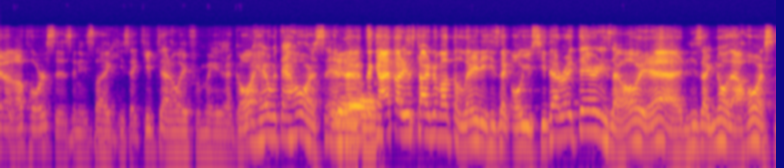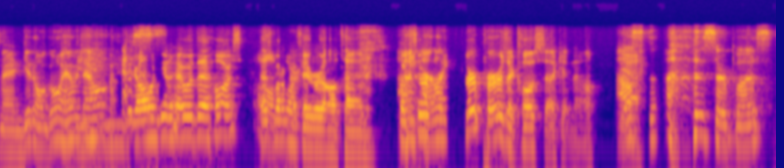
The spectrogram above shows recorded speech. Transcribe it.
thing? of horses, and he's like, he's like, keep that away from me. He's like, go ahead with that horse. And Yeah. the, the guy thought he was talking about the lady. He's like, oh, you see that right there? And he's like, oh yeah. And he's like, no, that horse, man. Get on. Go ahead with that horse. Go and get ahead with that horse. Oh, That's Oh, one of my favorite all time. But I, Sir, I like Sir Purr's a close second now. I'll st- surplus.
